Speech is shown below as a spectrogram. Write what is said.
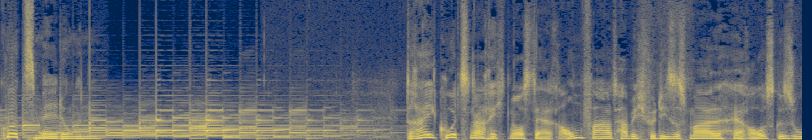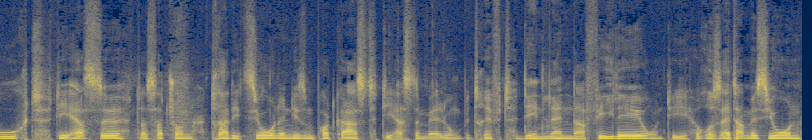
Kurzmeldungen. Drei Kurznachrichten aus der Raumfahrt habe ich für dieses Mal herausgesucht. Die erste, das hat schon Tradition in diesem Podcast, die erste Meldung betrifft den Länder Philae und die Rosetta-Mission.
